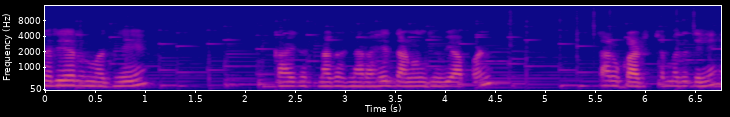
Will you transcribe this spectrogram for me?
करिअरमध्ये काय घटना घडणार आहेत जाणून घेऊया आपण. टारो कार्डच्या मदतीने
